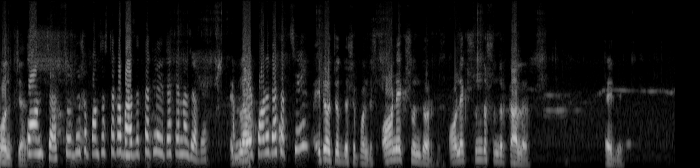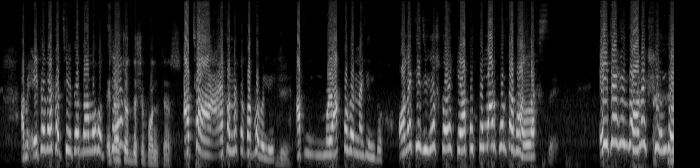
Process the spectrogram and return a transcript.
50 পঞ্চাশ। টাকা বাজেট থাকলে এটা কেনা যাবে। এরপরে দেখাচ্ছি। এটাও 1450 অনেক সুন্দর অনেক সুন্দর সুন্দর কালার এই যে। আমি এটা দেখাচ্ছি এটার দামও হচ্ছে এটাও 1450 আচ্ছা এখন একটা কথা বলি। আপনি রাগ করবেন না কিন্তু। অনেকে জিজ্ঞেস করে কি আপু তোমার কোনটা ভালো লাগছে? এইটা কিন্তু অনেক সুন্দর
